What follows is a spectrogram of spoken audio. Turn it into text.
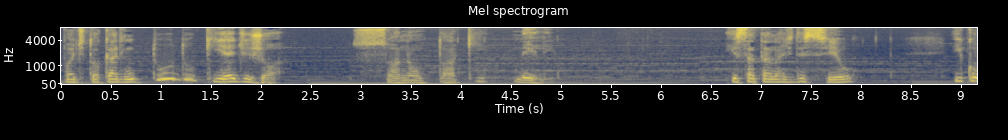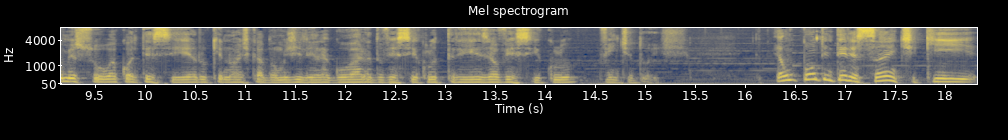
pode tocar em tudo que é de Jó, só não toque nele. E Satanás desceu e começou a acontecer o que nós acabamos de ler agora, do versículo 13 ao versículo 22. É um ponto interessante que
